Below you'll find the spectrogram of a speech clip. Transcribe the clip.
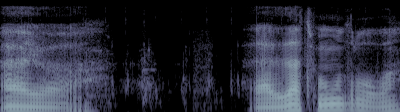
أيوه الإعدادات مو مضروبة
